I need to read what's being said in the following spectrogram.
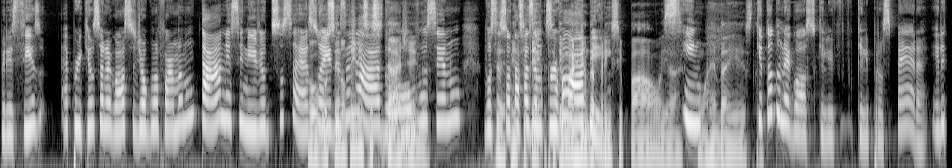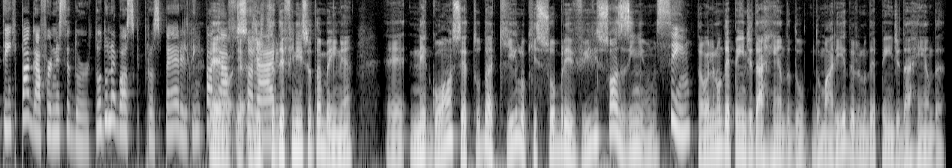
preciso é porque o seu negócio de alguma forma não está nesse nível de sucesso ou aí você desejado. não tem necessidade ou ainda. você não, você De só está repente, você fazendo tem, por você tem hobby. uma renda principal e a- Sim. uma renda extra. Porque todo negócio que ele, que ele prospera, ele tem que pagar fornecedor. Todo negócio que prospera, ele tem que É, pagar a gente precisa funcionário. definir isso também, né? É, negócio é tudo aquilo que sobrevive sozinho, né? Sim, Então ele não depende da renda do, do marido, ele não depende da renda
